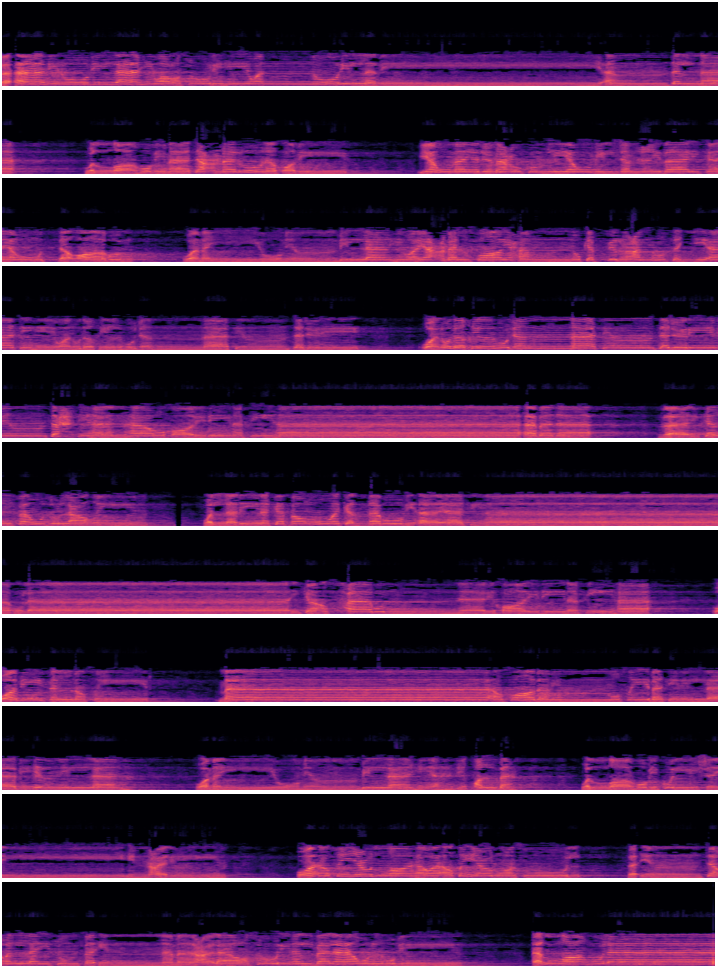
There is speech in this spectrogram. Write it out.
فآمنوا بالله ورسوله والنور الذي أنزلنا والله بما تعملون خبير يوم يجمعكم ليوم الجمع ذلك يوم التغابن ومن يؤمن بالله ويعمل صالحا نكفر عنه سيئاته وندخله جنات تجري وندخله جنات تجري من تحتها الأنهار خالدين فيها أبدا. ذلك الفوز العظيم. والذين كفروا وكذبوا بآياتنا أولئك أصحاب النار خالدين فيها وبيث المصير. ما أصاب من مصيبة إلا بإذن الله. ومن يؤمن بالله يهد قلبه والله بكل شيء عليم وأطيعوا الله وأطيعوا الرسول فإن توليتم فإنما على رسولنا البلاغ المبين الله لا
